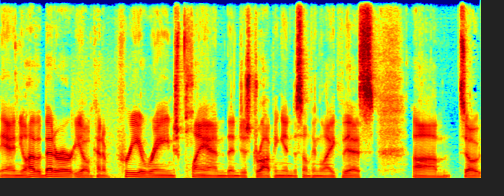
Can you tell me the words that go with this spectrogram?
and you'll have a better, you know, kind of pre-arranged plan than just dropping into something like this. Um, so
